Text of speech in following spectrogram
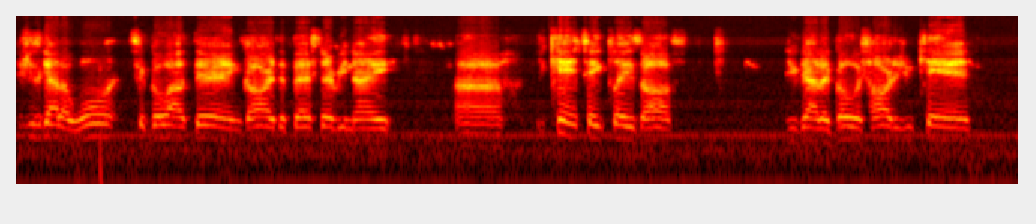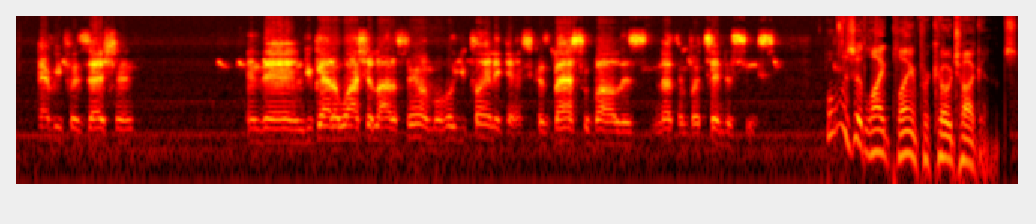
you just gotta want to go out there and guard the best every night. Uh, you can't take plays off. You gotta go as hard as you can every possession, and then you gotta watch a lot of film of who you playing against because basketball is nothing but tendencies. What was it like playing for Coach Huggins?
